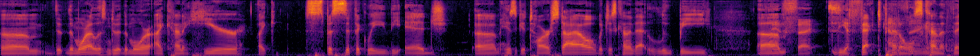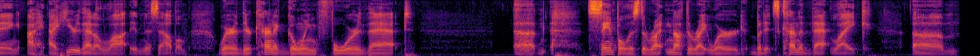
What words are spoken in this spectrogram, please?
Um, the, the more I listen to it, the more I kind of hear like specifically the Edge, um, his guitar style, which is kind of that loopy the effect. the effect kind pedals thing. kind of thing. I, I hear that a lot in this album, where they're kind of going for that. Uh, sample is the right, not the right word, but it's kind of that like um,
